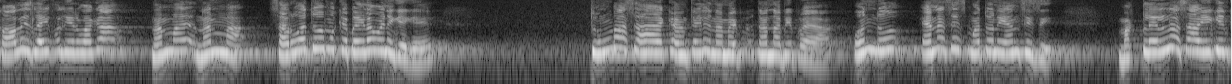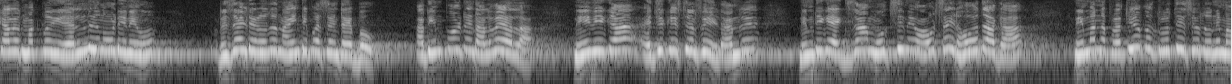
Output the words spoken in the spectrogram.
ಕಾಲೇಜ್ ಲೈಫಲ್ಲಿ ಇರುವಾಗ ನಮ್ಮ ನಮ್ಮ ಸರ್ವತೋಮುಖ ಬೆಳವಣಿಗೆಗೆ ತುಂಬ ಸಹಾಯಕ ಅಂತೇಳಿ ನಮ್ಮ ನನ್ನ ಅಭಿಪ್ರಾಯ. ಒಂದು ಎನ್ ಎಸ್ ಎಸ್ ಮತ್ತೊಂದು ಎನ್ ಸಿ ಸಿ ಮಕ್ಕಳೆಲ್ಲ ಸಹ ಈಗಿನ ಕಾಲದ ಮಕ್ಕಳು ಎಲ್ಲಿ ನೋಡಿ ನೀವು ರಿಸಲ್ಟ್ ಇರೋದು ನೈಂಟಿ ಪರ್ಸೆಂಟ್ ಎಬವ್ ಅದು ಇಂಪಾರ್ಟೆಂಟ್ ಅಲ್ವೇ ಅಲ್ಲ. ನೀವೀಗ ಎಜುಕೇಷನಲ್ ಫೀಲ್ಡ್ ಅಂದರೆ ನಿಮ್ದೀಗ ಎಕ್ಸಾಮ್ ಮುಗಿಸಿ ನೀವು ಔಟ್ಸೈಡ್ ಹೋದಾಗ ನಿಮ್ಮನ್ನು ಪ್ರತಿಯೊಬ್ಬ ಗುರುತಿಸುವುದು ನಿಮ್ಮ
